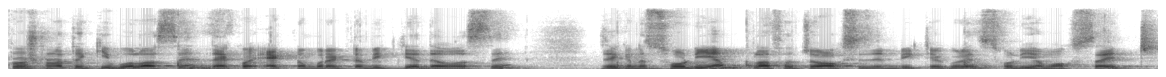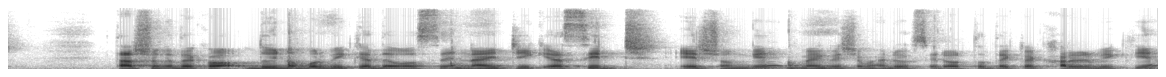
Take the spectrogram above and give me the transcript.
প্রশ্নটাতে কি বলা আছে? দেখো, এক নম্বর একটা বিক্রিয়া দেওয়া আছে, যেখানে সোডিয়াম প্লাস হচ্ছে অক্সিজেন বিক্রিয়া করে সোডিয়াম অক্সাইড তার সঙ্গে দেখো, দুই নম্বর বিক্রিয়া দেওয়া আছে, নাইট্রিক অ্যাসিড, এর সঙ্গে ম্যাগনেশিয়াম হাইড্রোক্সাইড, অর্থাৎ একটা ক্ষারের বিক্রিয়া।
